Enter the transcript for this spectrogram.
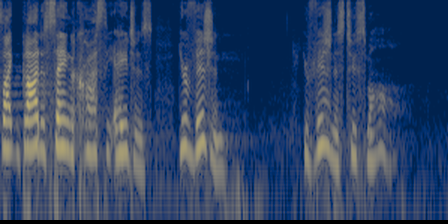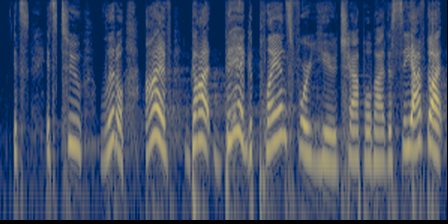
It's like God is saying across the ages, your vision your vision is too small. It's, it's too little. I've got big plans for you, Chapel by the Sea. I've got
